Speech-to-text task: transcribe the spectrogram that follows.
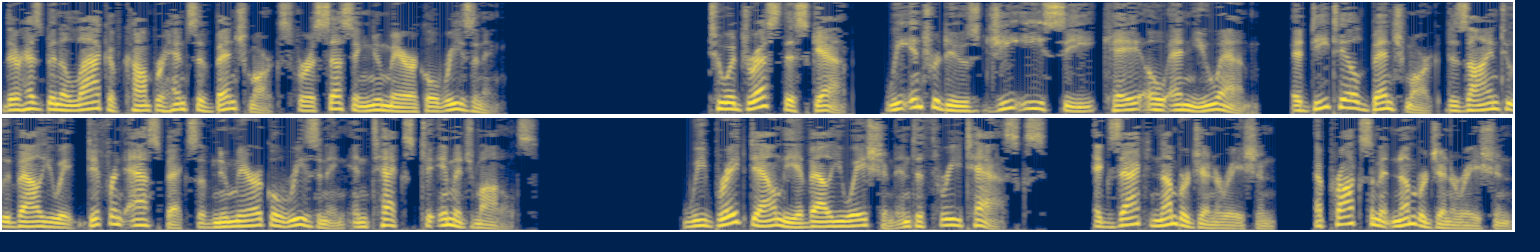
there has been a lack of comprehensive benchmarks for assessing numerical reasoning. To address this gap, we introduced GECKONUM, a detailed benchmark designed to evaluate different aspects of numerical reasoning in text to image models. We break down the evaluation into three tasks exact number generation, approximate number generation,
